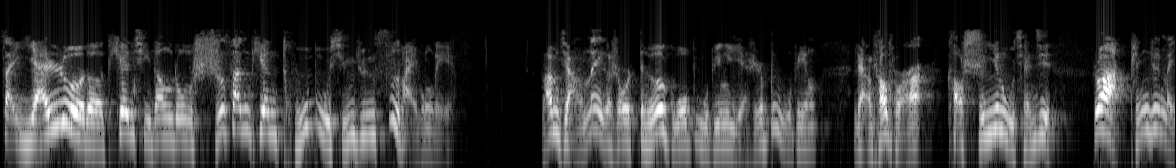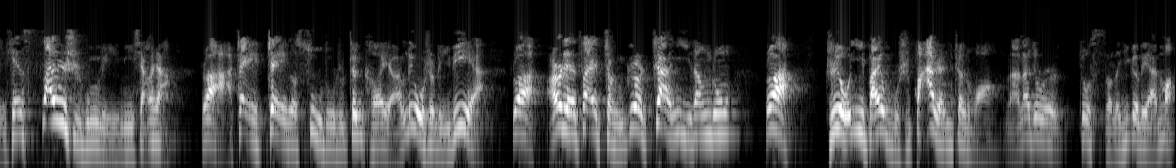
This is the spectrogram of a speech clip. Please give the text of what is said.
在炎热的天气当中，十三天徒步行军四百公里。咱们讲那个时候，德国步兵也是步兵，两条腿儿靠十一路前进，是吧？平均每天三十公里，你想想，是吧？这这个速度是真可以啊，六十里地啊，是吧？而且在整个战役当中，是吧？只有一百五十八人阵亡，那那就是就死了一个连嘛，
